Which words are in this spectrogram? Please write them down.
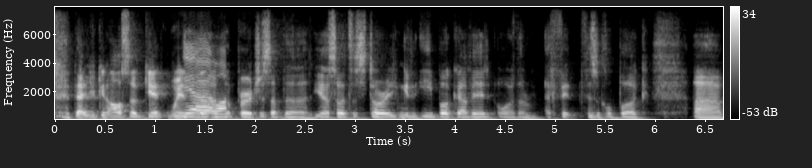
that you can also get with Yeah, the, the purchase of the, you know, so it's a story. You can get an ebook of it or the physical book. Uh,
